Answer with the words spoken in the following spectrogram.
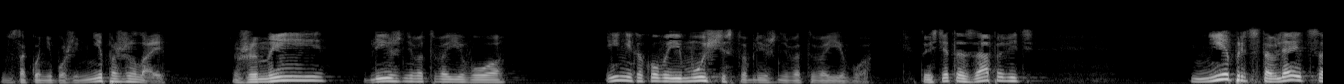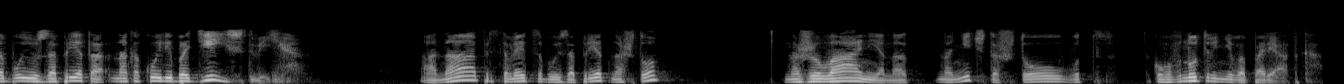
в законе Божьем, «не пожелай» жены ближнего твоего и никакого имущества ближнего твоего. То есть, эта заповедь не представляет собой запрета на какое-либо действие. Она представляет собой запрет на что? На желание, на на нечто, что вот такого внутреннего порядка.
